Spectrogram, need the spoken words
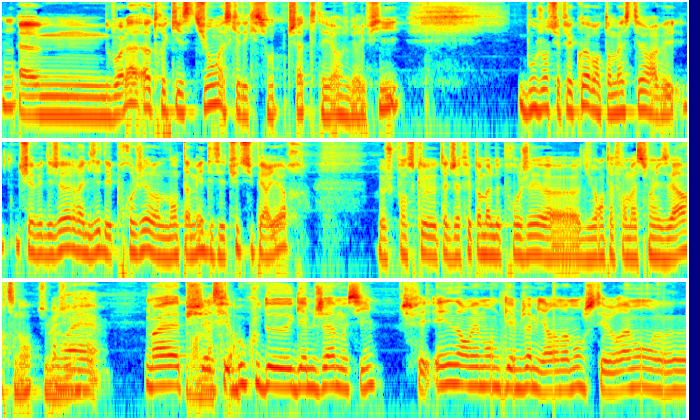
Mm. voilà, autre question. Est-ce qu'il y a des questions dans le chat d'ailleurs? Je vérifie. Bonjour, tu as fait quoi avant ton master? Tu avais déjà réalisé des projets avant d'entamer des études supérieures? Euh, Je pense que tu as déjà fait pas mal de projets euh, durant ta formation Art, non? J'imagine. Ouais, ouais puis j'ai fait beaucoup de game jam aussi. J'ai fait énormément de game jam. Il y a un moment, j'étais vraiment euh,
